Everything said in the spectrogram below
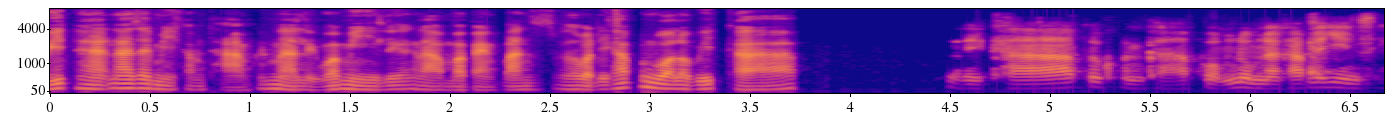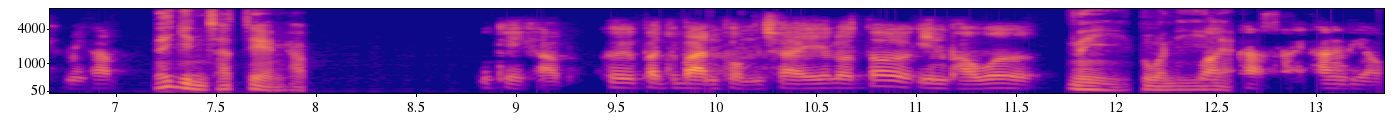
วิทย์ฮะน่าจะมีคำถามขึ้นมา หรือว่ามีเรื่องราวมาแบ่งปันสวัสดีครับ คุณวรวิทย์ครับสวัสดีครับ ทุกคนครับผมหนุ่มนะครับ ได้ยินเสียงไหมครับ ได้ยินชัดเจนครับโอเคครับ คือปัจจุบันผมใช้โรเตอร์ in power นี่ตัวนี้วัดแหละขาดสายข้างเดียว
